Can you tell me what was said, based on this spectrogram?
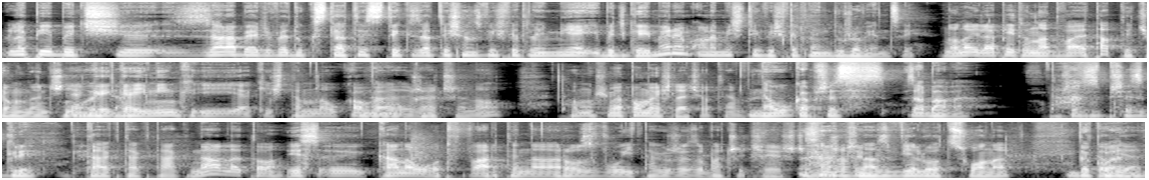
lepiej być, e, zarabiać według statystyk za tysiąc wyświetleń mniej i być gamerem, ale mieć tych wyświetleń dużo więcej. No najlepiej to na dwa etaty ciągnąć, nie? Oj, tak. Gaming i jakieś tam naukowe Nauka. rzeczy, no. To musimy pomyśleć o tym. Nauka przez zabawę, przez, przez gry. Tak, tak, tak. No ale to jest y, kanał otwarty na rozwój, także zobaczycie jeszcze. Może w nas w wielu odsłonach. Dokładnie.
